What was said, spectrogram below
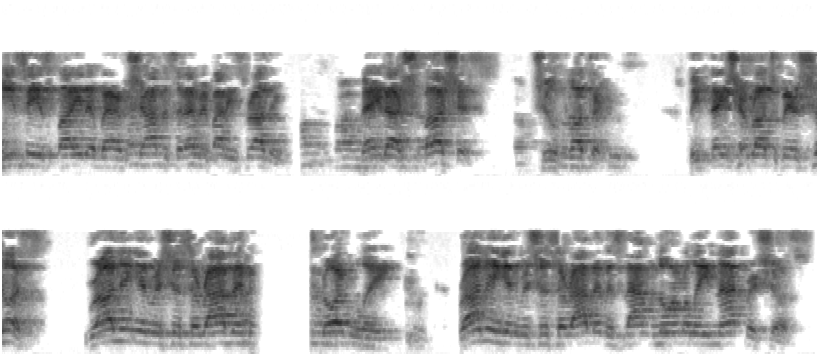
Easy is Maida Erev Shabbos and everybody's running. Maida Shmashes. Shul Potter. B'nei Sharot Bershus. Running in Rishus Harabim normally, running in Rishus Harabim is not normally not Rishus.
